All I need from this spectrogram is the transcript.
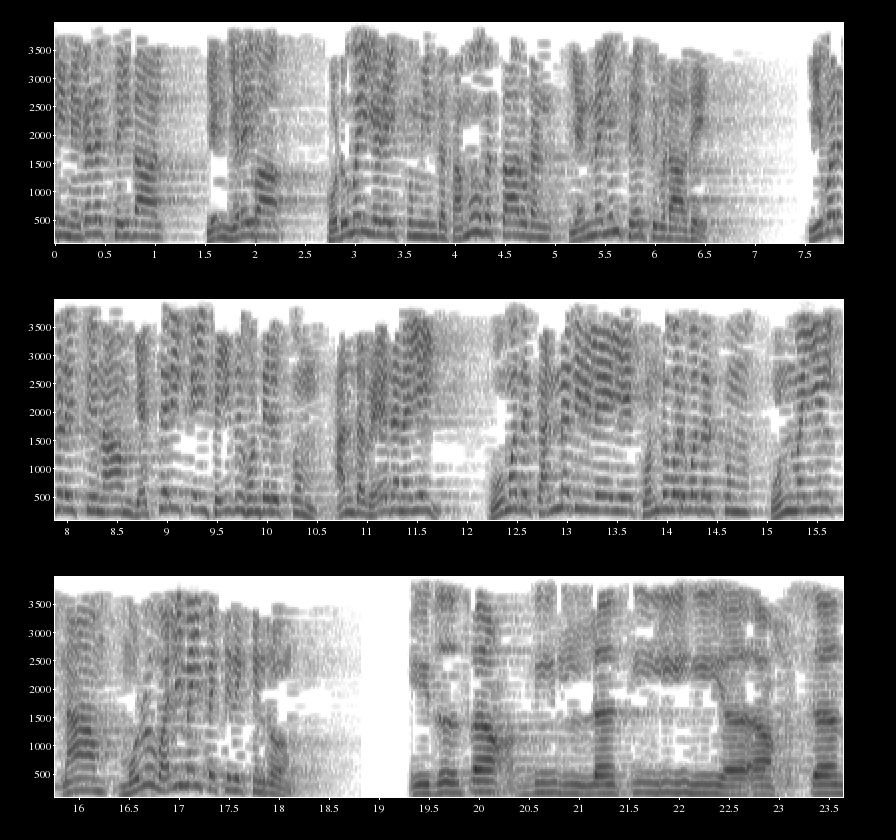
நீ நிகழச் செய்தால் என் இறைவா கொடுமை இழைக்கும் இந்த சமூகத்தாருடன் என்னையும் சேர்த்து விடாதே இவர்களுக்கு நாம் எச்சரிக்கை செய்து கொண்டிருக்கும் அந்த வேதனையை உமது கண்ணெதிரிலேயே கொண்டு வருவதற்கும் உண்மையில் நாம் முழு வலிமை பெற்றிருக்கின்றோம் ادفع بالتي هي أحسن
